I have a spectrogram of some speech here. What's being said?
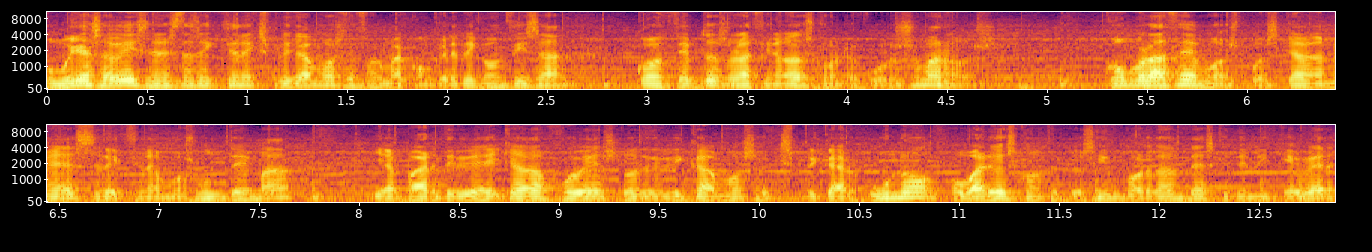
Como ya sabéis, en esta sección explicamos de forma concreta y concisa conceptos relacionados con recursos humanos. ¿Cómo lo hacemos? Pues cada mes seleccionamos un tema y a partir de ahí cada jueves lo dedicamos a explicar uno o varios conceptos importantes que tienen que ver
